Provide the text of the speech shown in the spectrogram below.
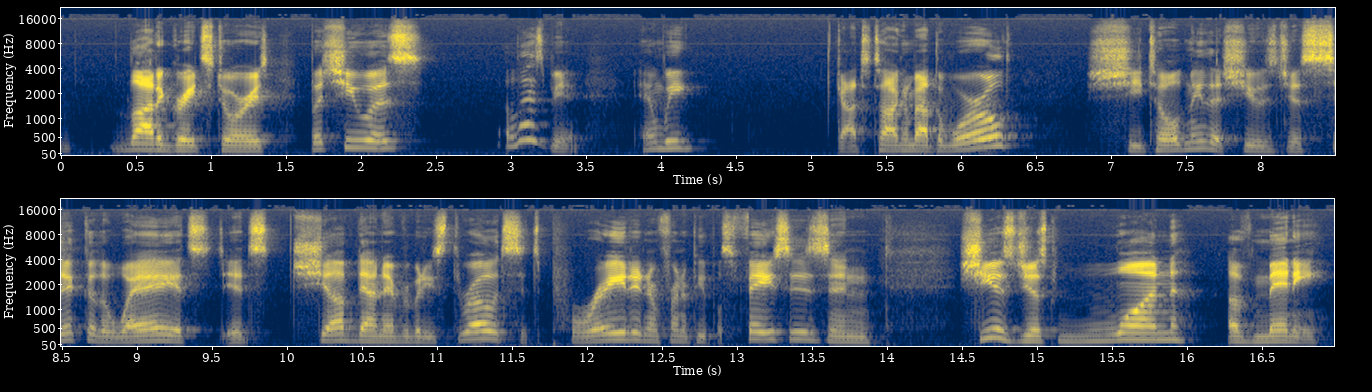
A lot of great stories, but she was a lesbian. And we got to talking about the world. She told me that she was just sick of the way it's it's shoved down everybody's throats, it's paraded in front of people's faces, and she is just one of many,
